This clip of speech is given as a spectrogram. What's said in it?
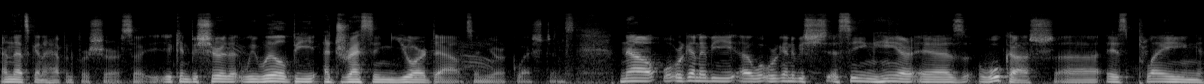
and that's going to happen for sure. So you can be sure that we will be addressing your doubts and your questions. Now, what we're going to be uh, what we're going to be seeing here is Łukasz uh, is playing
